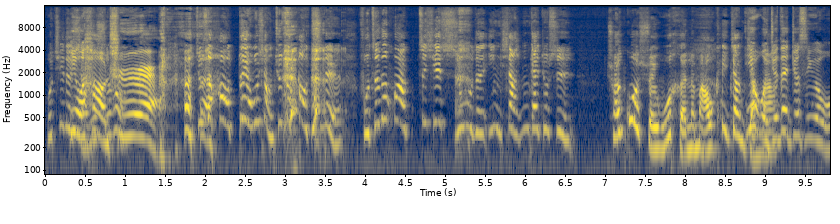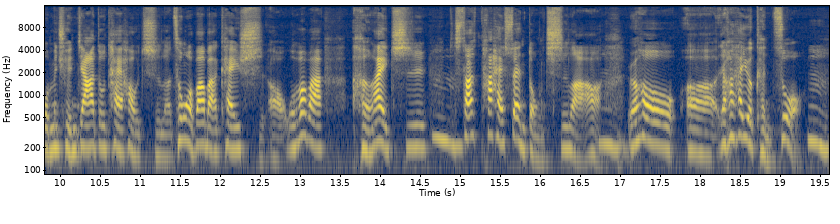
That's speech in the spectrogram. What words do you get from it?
我记得因为好吃，就是好。对，我想就是好吃的人，否则的话，这些食物的印象应该就是。船过水无痕了嘛？我可以这样讲因为我觉得就是因为我们全家都太好吃了，从我爸爸开始哦，我爸爸很爱吃，他他还算懂吃了啊。然后呃，然后他又肯做。嗯。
